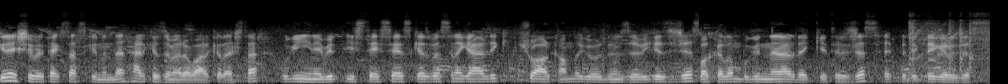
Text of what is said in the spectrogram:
Güneşli bir Texas gününden herkese merhaba arkadaşlar. Bugün yine bir TCS gezmesine geldik. Şu arkamda gördüğünüz evi gezeceğiz. Bakalım bugün neler denk getireceğiz. Hep birlikte göreceğiz.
